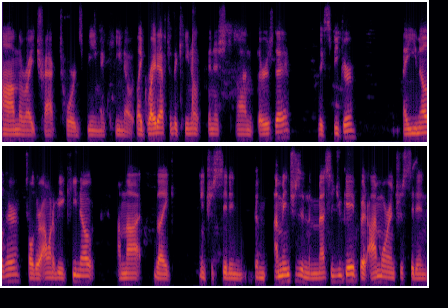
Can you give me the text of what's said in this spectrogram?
on the right track towards being a keynote like right after the keynote finished on thursday the speaker. I emailed her, told her I want to be a keynote. I'm not like interested in the I'm interested in the message you gave, but I'm more interested in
